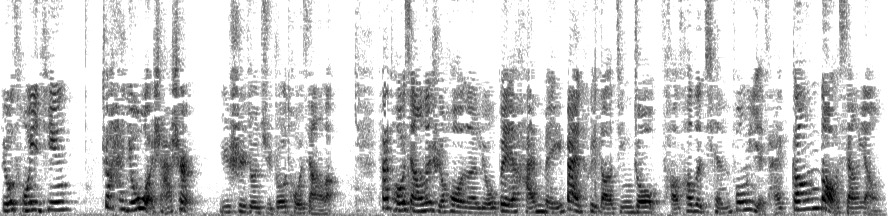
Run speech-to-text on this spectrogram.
刘琮一听，这还有我啥事儿？于是就举州投降了。他投降的时候呢，刘备还没败退到荆州，曹操的前锋也才刚到襄阳。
